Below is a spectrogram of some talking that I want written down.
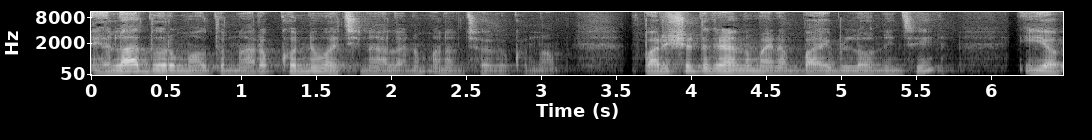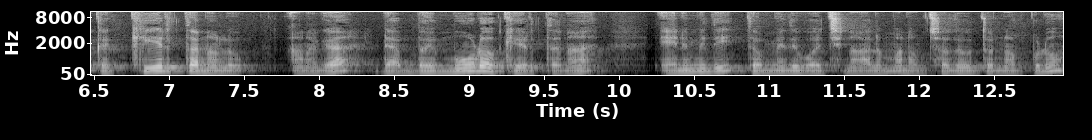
ఎలా దూరం అవుతున్నారో కొన్ని వచనాలను మనం చదువుకుందాం. పరిశుద్ధ గ్రంథమైన బైబిల్లో నుంచి ఈ యొక్క కీర్తనలు అనగా డెబ్బై మూడో కీర్తన ఎనిమిది తొమ్మిది వచనాలు మనం చదువుతున్నప్పుడు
